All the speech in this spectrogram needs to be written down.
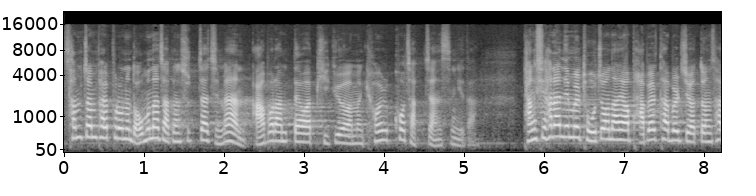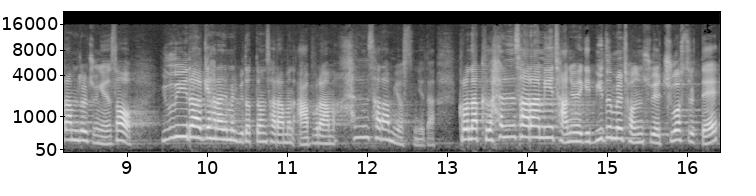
3.8%는 너무나 작은 숫자지만 아브람 때와 비교하면 결코 작지 않습니다. 당시 하나님을 도전하여 바벨탑을 지었던 사람들 중에서 유일하게 하나님을 믿었던 사람은 아브라함 한 사람이었습니다. 그러나 그 한 사람이 자녀에게 믿음을 전수해 주었을 때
